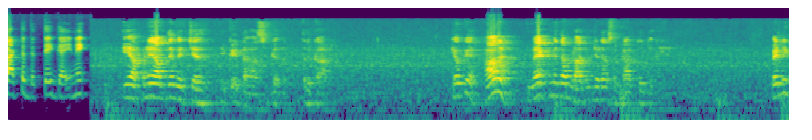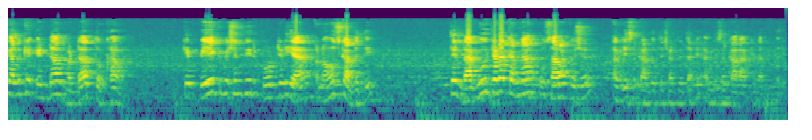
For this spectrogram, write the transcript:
ਕੱਟ ਦਿੱਤੇ ਗਏ ਨੇ। ਇਹ ਆਪਣੇ ਆਪ ਦੇ ਵਿੱਚ ਇੱਕ ਇਤਿਹਾਸਕ ਰਿਕਾਰਡ ਕਿਉਂਕਿ ਹਰ ਮਹਿਕਮੇ ਦਾ ਮੁਲਾਜ਼ਮ ਜਿਹੜਾ ਸਰਕਾਰ ਤੋਂ ਦੁਖੀ ਹੈ। ਪਹਿਲੀ ਗੱਲ ਕਿ ਐਡਾ ਵੱਡਾ ਧੋਖਾ ਕਿ ਪੇ ਕਮਿਸ਼ਨ ਦੀ ਰਿਪੋਰਟ ਜਿਹੜੀ ਹੈ ਅਨਾਉਂਸ ਕਰ ਦਿੱਤੀ ਤੇ ਲਾਗੂ ਜਿਹੜਾ ਕਰਨਾ ਉਹ ਸਾਰਾ ਕੁਝ ਅਗਲੀ ਸਰਕਾਰ ਦੇ ਉੱਤੇ ਛੱਡ ਦਿੱਤਾ ਕਿ ਅਗਲੀ ਸਰਕਾਰ ਆ ਕੇ ਲਾਗੂ ਕਰੇ।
